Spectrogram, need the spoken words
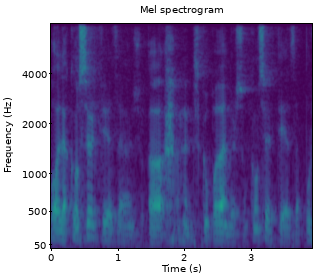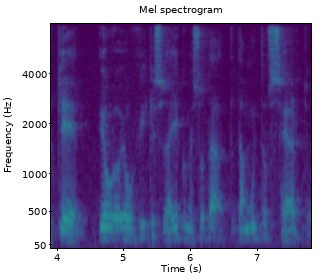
Olha, com certeza, Anjo. Uh, desculpa, Anderson, com certeza, porque eu, eu vi que isso aí começou a dar, dar muito certo.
